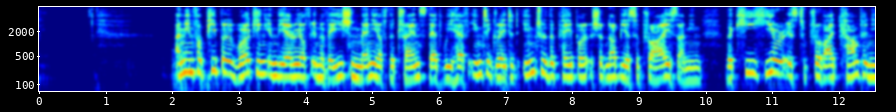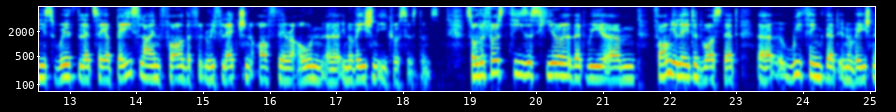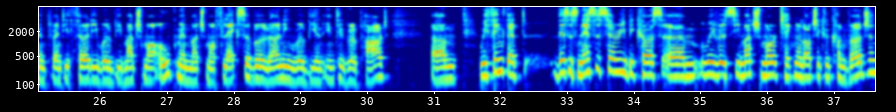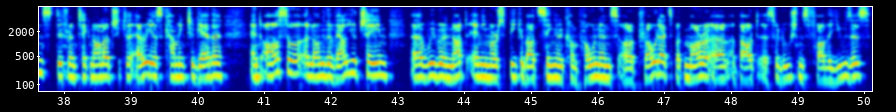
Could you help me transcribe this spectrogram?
I mean, for people working in the area of innovation, many of the trends that we have integrated into the paper should not be a surprise. I mean, the key here is to provide companies with, let's say, a baseline for the reflection of their own uh, innovation ecosystems. So the first thesis here that we um, formulated was that uh, we think that innovation in 2030 will be much more open and much more flexible. Learning will be an integral part. Um, we think that this is necessary because um, we will see much more technological convergence, different technological areas coming together. And also along the value chain, uh, we will not anymore speak about single components or products, but more uh, about uh, solutions for the users.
